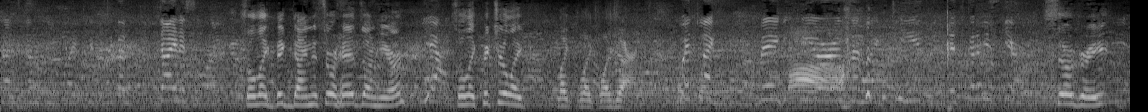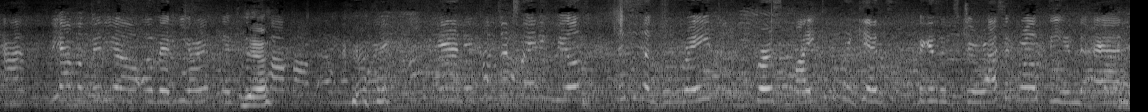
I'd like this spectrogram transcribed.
that's going to be right here. Like dinosaur. So like big dinosaur heads on here. Yeah. So like picture like like like like that. with like big Ah. ears and like teeth. It's going to be scary. So great. We have, we have a video of it here. It's Yeah. pop up at one point. and it comes with training wheels. This is a great first bike for kids because it's Jurassic World themed and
